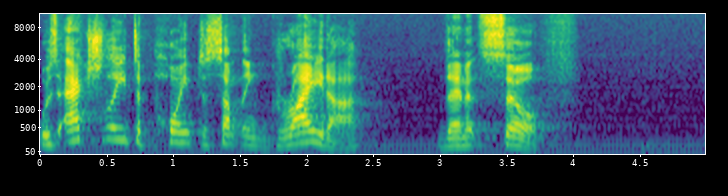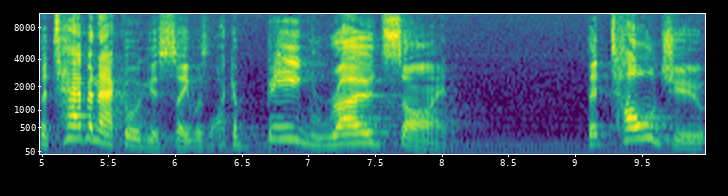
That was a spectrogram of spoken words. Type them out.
was actually to point to something greater than itself. The tabernacle, you see, was like a big road sign that told you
